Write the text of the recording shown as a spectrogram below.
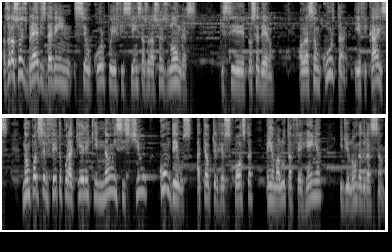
As orações breves devem seu corpo e eficiência às orações longas que se procederam. A oração curta e eficaz não pode ser feita por aquele que não insistiu com Deus até obter resposta em uma luta ferrenha e de longa duração.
